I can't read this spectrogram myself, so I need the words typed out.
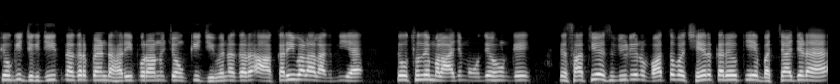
ਕਿਉਂਕਿ ਜਗਜੀਤ ਨਗਰ ਪਿੰਡ ਹਰੀਪੁਰਾ ਨੂੰ ਚੌਂਕੀ ਜੀਵਨ ਨਗਰ ਆ ਕਰੀ ਵਾਲਾ ਲੱਗਦੀ ਹੈ ਤੇ ਉੱਥੋਂ ਦੇ ਮੁਲਾਜ਼ਮ ਆਉਂਦੇ ਹੋਣਗੇ। ਤੇ ਸਾਥੀਓ, ਇਸ ਵੀਡੀਓ ਨੂੰ ਵੱਧ ਤੋਂ ਵੱਧ ਸ਼ੇਅਰ ਕਰਿਓ ਕਿ ਇਹ ਬੱਚਾ ਜਿਹੜਾ ਹੈ,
